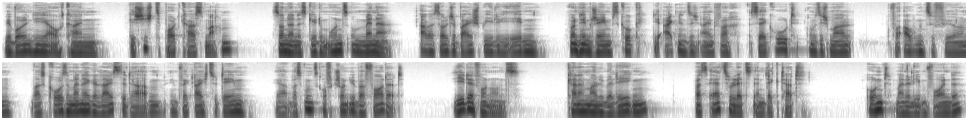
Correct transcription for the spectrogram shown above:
Wir wollen hier ja auch keinen Geschichtspodcast machen, sondern es geht um uns, um Männer. Aber solche Beispiele wie eben von dem James Cook, die eignen sich einfach sehr gut, um sich mal vor Augen zu führen, was große Männer geleistet haben im Vergleich zu dem, ja, was uns oft schon überfordert. Jeder von uns kann einmal überlegen, was er zuletzt entdeckt hat. Und, meine lieben Freunde,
